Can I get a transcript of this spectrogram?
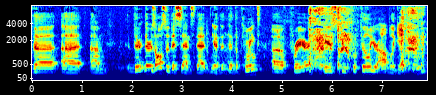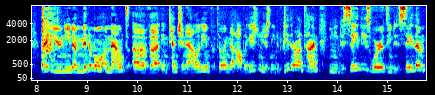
the uh, um, there, there's also this sense that you know the, the, the point of prayer is to fulfill your obligation. Right? You need a minimal amount of uh, intentionality in fulfilling that obligation. You just need to be there on time. You need to say these words. You need to say them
